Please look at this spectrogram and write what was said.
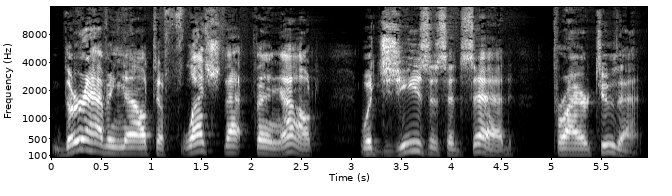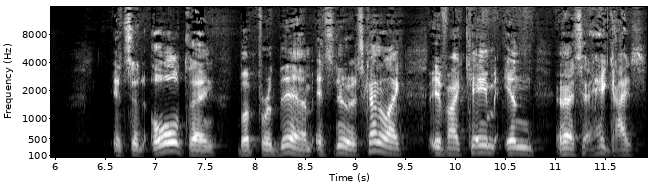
They're having now to flesh that thing out, what Jesus had said prior to that. It's an old thing, but for them, it's new. It's kind of like if I came in and I said, hey guys,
